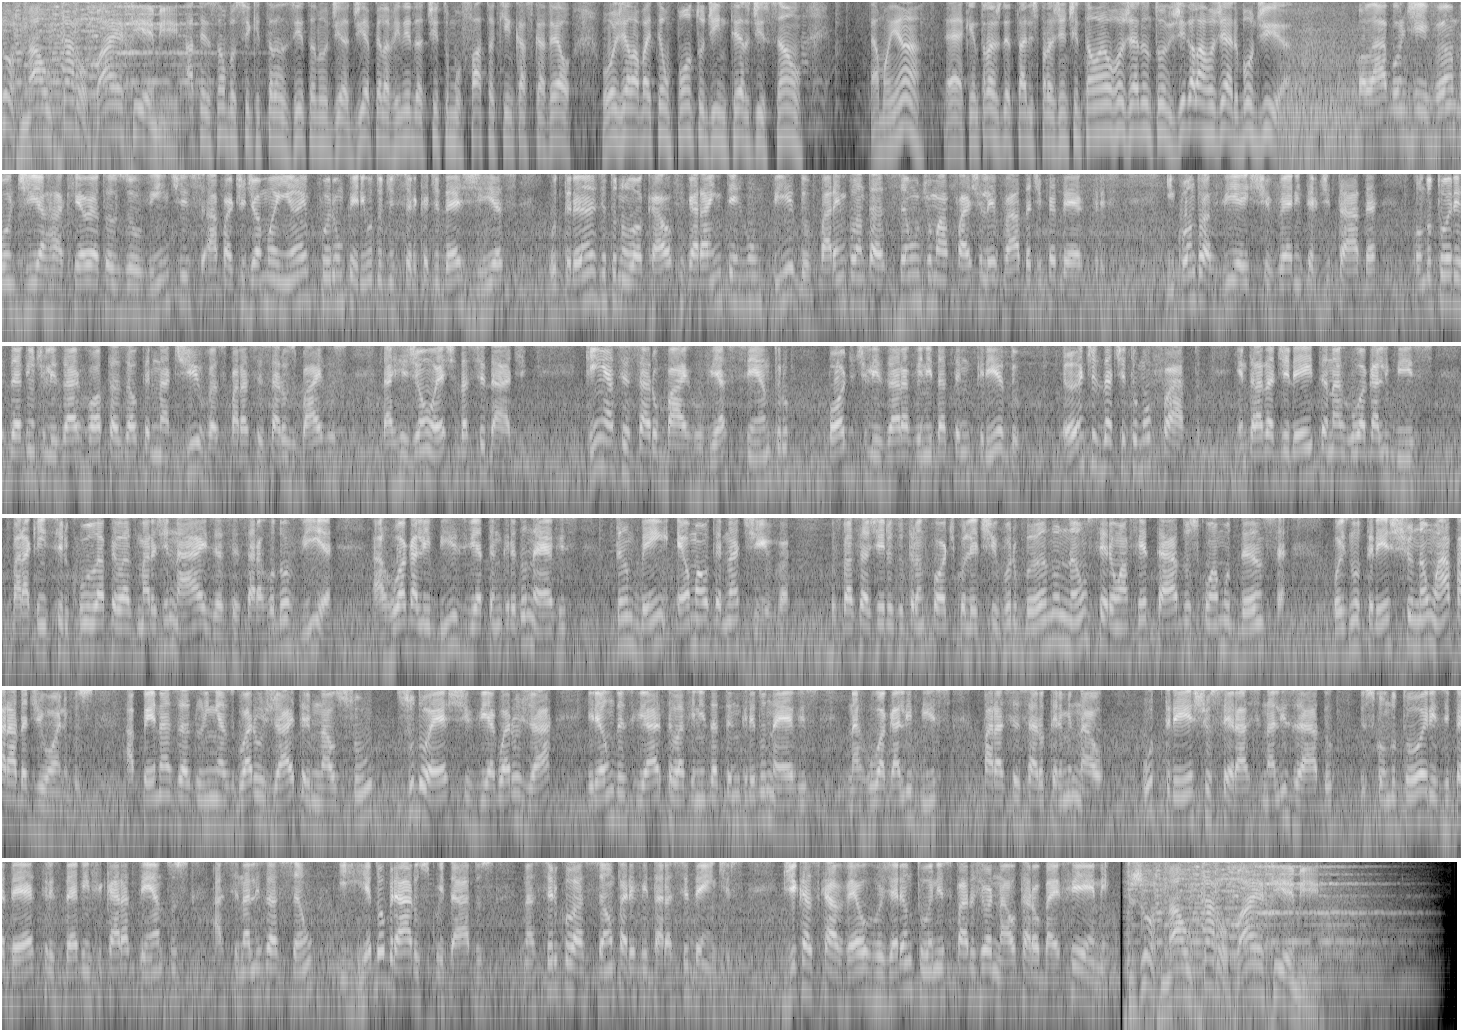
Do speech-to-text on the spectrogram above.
Jornal Tarobá FM. Atenção você que transita no dia a dia pela Avenida Tito Mufato aqui em Cascavel. Hoje ela vai ter um ponto de interdição. É amanhã? É, quem traz detalhes pra gente então é o Rogério Antunes. Diga lá, Rogério, bom dia. Olá, bom dia Ivan, bom dia Raquel e a todos os ouvintes. A partir de amanhã e por um período de cerca de 10 dias, o trânsito no local ficará interrompido para a implantação de uma faixa elevada de pedestres. Enquanto a via estiver interditada, condutores devem utilizar rotas alternativas para acessar os bairros da região oeste da cidade. Quem acessar o bairro via centro pode utilizar a Avenida Tancredo, antes da Tito Mofato, entrar à direita na Rua Galibis. Para quem circula pelas marginais e acessar a rodovia, a Rua Galibis via Tancredo Neves também é uma alternativa. Os passageiros do transporte coletivo urbano não serão afetados com a mudança, pois no trecho não há parada de ônibus. Apenas as linhas Guarujá e Terminal Sul, Sudoeste via Guarujá irão desviar pela Avenida Tancredo Neves, na Rua Galibis, para acessar o terminal. O trecho será sinalizado e os condutores e pedestres devem ficar atentos à sinalização e redobrar os cuidados na circulação para evitar acidentes. De Cascavel, Rogério Antunes para o Jornal Tarobá FM. Jornal Tarobá FM.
